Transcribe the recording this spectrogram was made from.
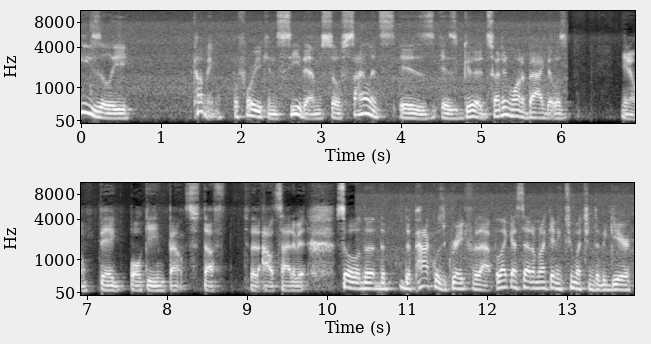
easily coming before you can see them. So silence is is good. So I didn't want a bag that was, you know, big, bulky, bounce stuff to the outside of it. So the, the the pack was great for that. But like I said, I'm not getting too much into the gear.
